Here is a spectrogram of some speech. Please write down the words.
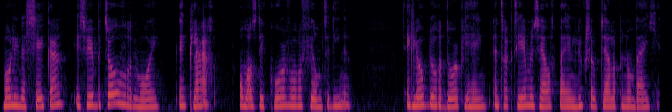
Molina Seca, is weer betoverend mooi en klaar om als decor voor een film te dienen. Ik loop door het dorpje heen en trakteer mezelf bij een luxe hotel op een ontbijtje.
